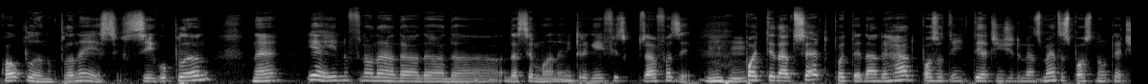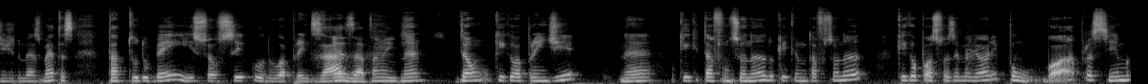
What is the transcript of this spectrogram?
Qual o plano? O plano é esse. Eu sigo o plano, né? E aí, no final da, da, da, da, da semana, eu entreguei e fiz o que precisava fazer. Uhum. Pode ter dado certo, pode ter dado errado, posso ter atingido minhas metas, posso não ter atingido minhas metas. Tá tudo bem, isso é o ciclo do aprendizado. Exatamente. Né? Então, o que, que eu aprendi? Né? que está funcionando, o que, que não está funcionando, o que, que eu posso fazer melhor e pum, bola para cima,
